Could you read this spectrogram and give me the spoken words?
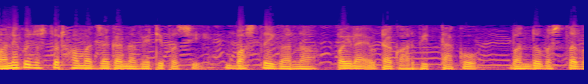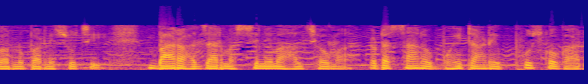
भनेको जस्तो ठाउँमा जग्गा नभेटेपछि बस्दै गर्न पहिला एउटा घरभित्ताको बन्दोबस्त गर्नुपर्ने सूची बाह्र हजारमा सिनेमा हल छेउमा एउटा सानो भुइँटाँडे फुसको घर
